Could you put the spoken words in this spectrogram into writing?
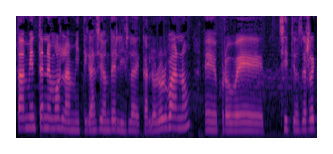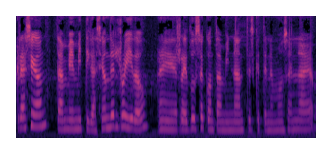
también tenemos la mitigación del isla de calor urbano, eh, provee sitios de recreación, también mitigación del ruido, eh, reduce contaminantes que tenemos en, la,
